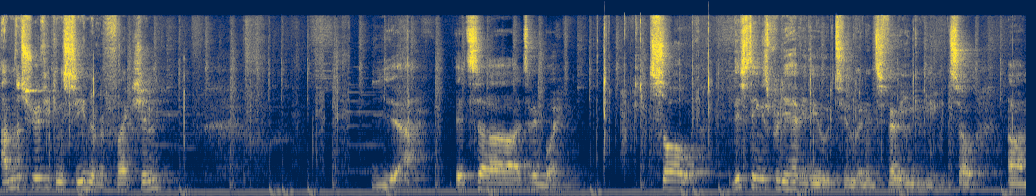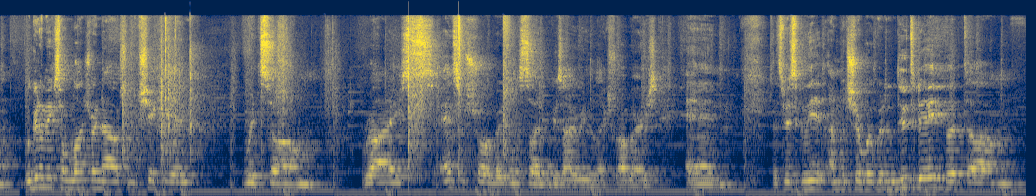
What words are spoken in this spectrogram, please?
I'm not sure if you can see the reflection. Yeah, it's uh, it's a big boy. So this thing is pretty heavy too, and it's very inconvenient. So um, we're gonna make some lunch right now, some chicken with some rice and some strawberries on the side because I really like strawberries. And that's basically it. I'm not sure what we're gonna do today, but um,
